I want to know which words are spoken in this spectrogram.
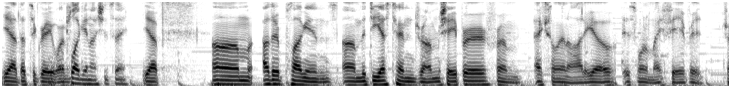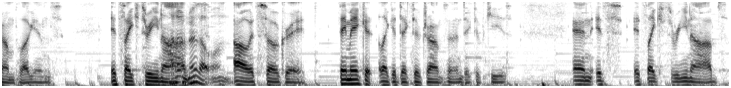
yeah that's a great one Plugin, I should say. Yep. Um, other plugins. Um, the DS10 drum shaper from XLN Audio is one of my favorite drum plugins. It's like three knobs. I don't know that one. Oh, it's so great. They make it like addictive drums and addictive keys, and it's it's like three knobs,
